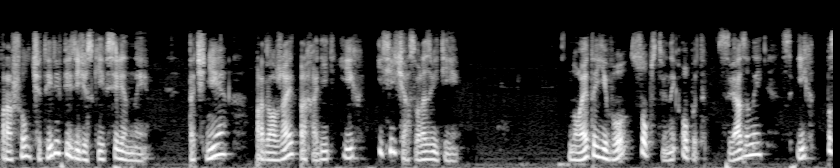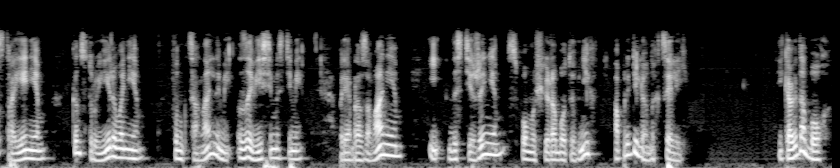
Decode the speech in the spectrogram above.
прошел четыре физические вселенные. Точнее, продолжает проходить их и сейчас в развитии. Но это его собственный опыт, связанный с их построением, конструированием, функциональными зависимостями, преобразованием и достижением с помощью работы в них определенных целей. И когда Бог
